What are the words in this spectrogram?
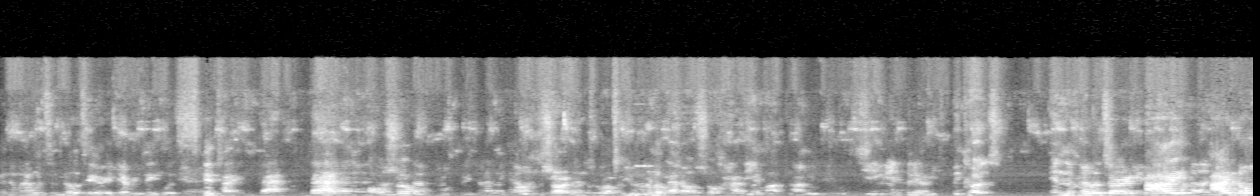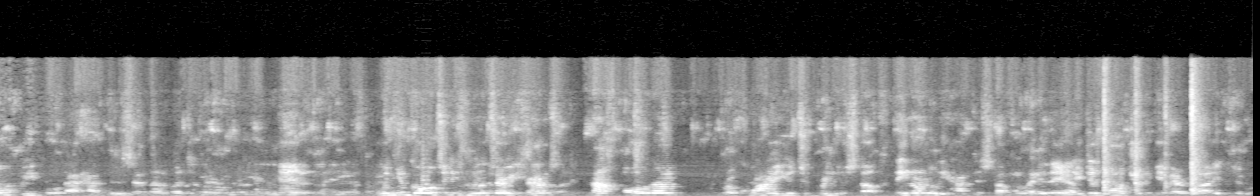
And then when I went to the military, everything was skin tight. That, that also, um, sorry to interrupt you, but that also has a lot to do Yeah. Because in the military, I, I know people that have been sent to the military. And when you go to these military camps, not all of them require you to bring your stuff. They normally have this stuff already there. They just want you to give everybody zero.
